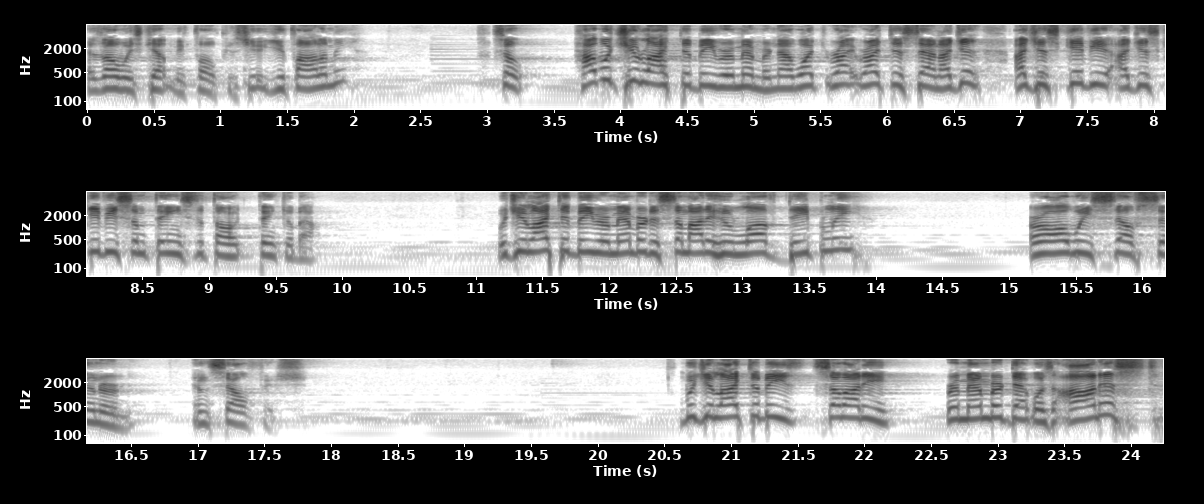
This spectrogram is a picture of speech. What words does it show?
has always kept me focused. You, you follow me? So, how would you like to be remembered? Now, what, write, write this down. I just, I just give you, I just give you some things to think about. Would you like to be remembered as somebody who loved deeply? Are always self centered and selfish? Would you like to be somebody remembered that was honest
